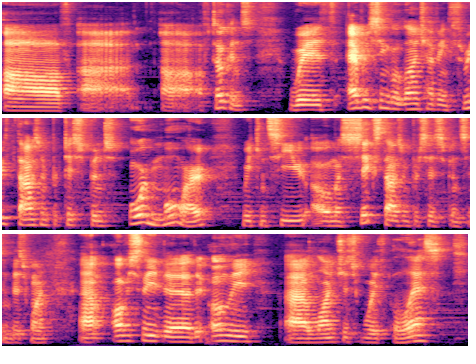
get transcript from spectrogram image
of, uh, uh, of tokens with every single launch having 3000 participants or more we can see almost 6000 participants in this one uh, obviously the the only uh, launches with less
